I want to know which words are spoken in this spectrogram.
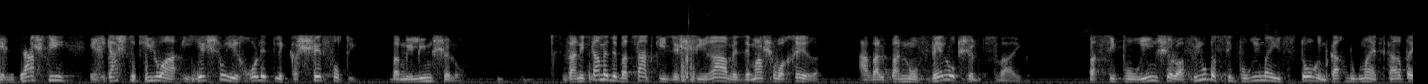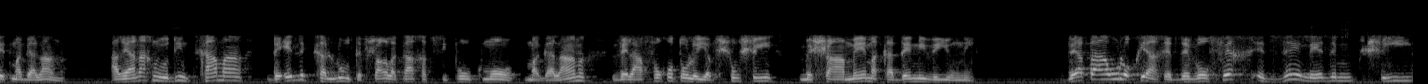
הרגשתי, הרגשתי כאילו יש לו יכולת לקשף אותי במילים שלו. ואני שם את זה בצד כי זה שירה וזה משהו אחר, אבל בנובלות של צוויג, בסיפורים שלו, אפילו בסיפורים ההיסטוריים, קח דוגמה, הזכרת את מגלן. הרי אנחנו יודעים כמה, באיזה קלות אפשר לקחת סיפור כמו מגלן ולהפוך אותו ליבשושי, משעמם, אקדמי ועיוני. ואתה, הוא לוקח את זה והופך את זה לאיזה שהיא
